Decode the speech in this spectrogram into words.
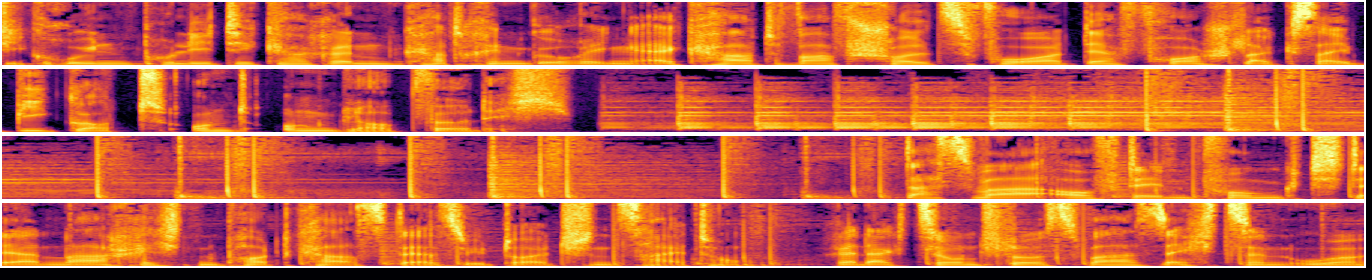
Die Grünen-Politikerin Katrin Göring-Eckardt warf Scholz vor, der Vorschlag sei bigott und unglaubwürdig. Das war auf den Punkt der Nachrichtenpodcast der Süddeutschen Zeitung. Redaktionsschluss war 16 Uhr.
